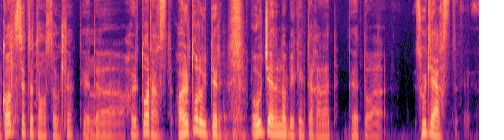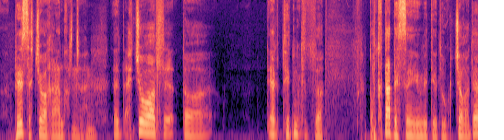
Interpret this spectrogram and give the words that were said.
Golden State тоглосон өглөө. Тэгээд 2 дугаар хагас 2 дугаар үедэр OG Anunoby гинтэй гараад тэгээд сүүлийн хагас пресс ачуу гараад гарч байгаа. Тэгээд ачуу бол одоо яг тэдэнд одоо дутагдаад байсан юм гэдэг өгж байгаа те.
